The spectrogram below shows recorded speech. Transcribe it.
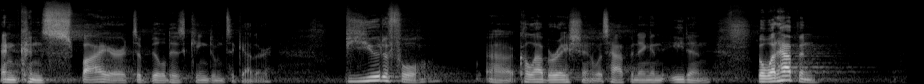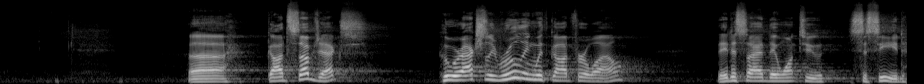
and conspire to build his kingdom together. Beautiful uh, collaboration was happening in Eden. But what happened? Uh, God's subjects, who were actually ruling with God for a while, they decide they want to secede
